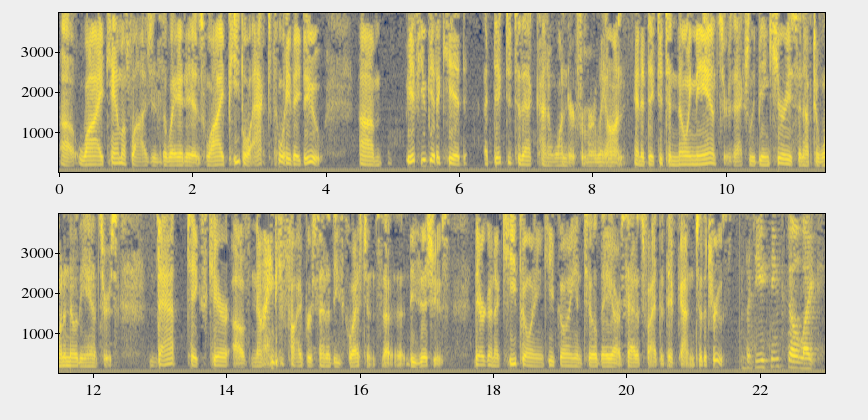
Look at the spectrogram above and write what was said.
Uh, why camouflage is the way it is. Why people act the way they do. Um, if you get a kid addicted to that kind of wonder from early on and addicted to knowing the answers, actually being curious enough to want to know the answers, that takes care of 95% of these questions, uh, these issues. They're going to keep going and keep going until they are satisfied that they've gotten to the truth. But do you think they'll like,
